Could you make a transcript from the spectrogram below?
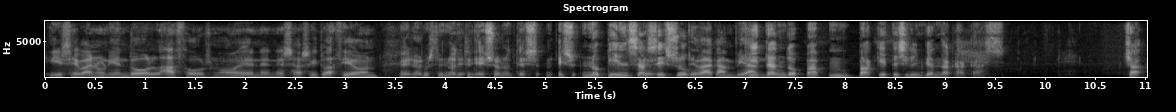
y se van uniendo lazos ¿no? en, en esa situación. Pero Pues no te- te- eso no te... eso- no piensas te- eso te va cambiando. quitando pa- paquetes y limpiando a cacas. O sea,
